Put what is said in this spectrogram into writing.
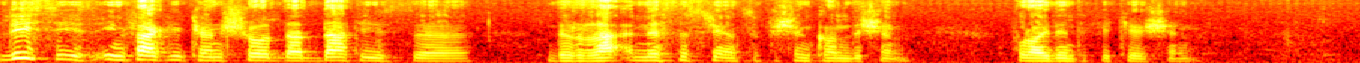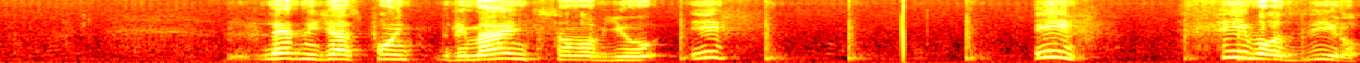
this is, in fact, you can show that that is uh, the necessary and sufficient condition for identification. Let me just point, remind some of you, if, if C was 0,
